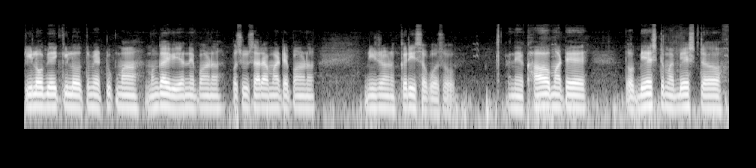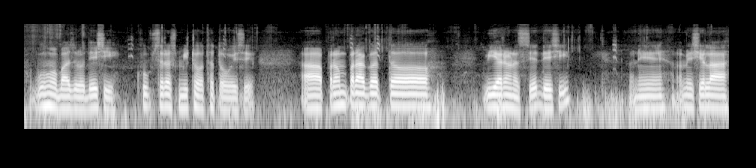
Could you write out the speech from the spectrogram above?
કિલો બે કિલો તમે ટૂંકમાં મંગાવી અને પણ પશુ સારા માટે પણ નિરણ કરી શકો છો. અને ખાવા માટે તો બેસ્ટમાં બેસ્ટ બૂહો બાજરો દેશી, ખૂબ સરસ મીઠો થતો હોય છે. આ પરંપરાગત બિયારણ છે દેશી. અને અમે છેલ્લા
